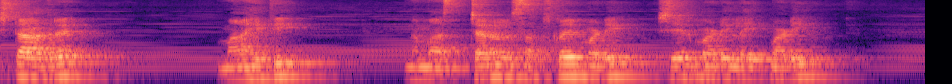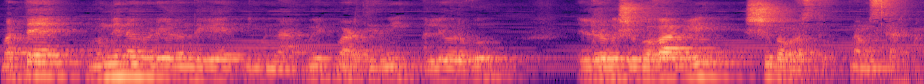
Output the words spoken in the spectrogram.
ಇಷ್ಟ ಆದರೆ ಮಾಹಿತಿ ನಮ್ಮ ಚಾನಲ್ ಸಬ್ಸ್ಕ್ರೈಬ್ ಮಾಡಿ ಶೇರ್ ಮಾಡಿ ಲೈಕ್ ಮಾಡಿ. ಮತ್ತೆ ಮುಂದಿನ ವಿಡಿಯೋದೊಂದಿಗೆ ನಿಮ್ಮನ್ನು ಮೀಟ್ ಮಾಡ್ತೀನಿ ಅಲ್ಲಿವರೆಗೂ. ಎಲ್ರಿಗೂ ಶುಭವಾಗಲಿ ಶುಭ ವಸ್ತು ನಮಸ್ಕಾರ.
